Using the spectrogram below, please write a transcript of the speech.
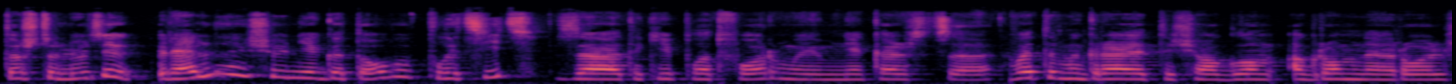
то, что люди реально еще не готовы платить за такие платформы, и мне кажется, в этом играет еще огромная роль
